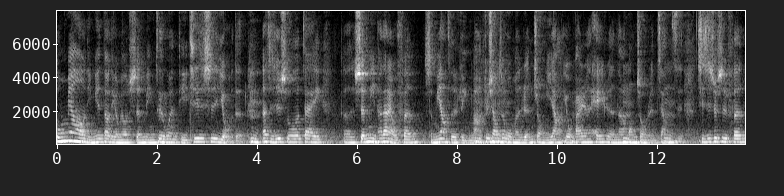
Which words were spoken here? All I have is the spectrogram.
宫庙里面到底有没有神明这个问题，其实是有的。嗯，那只是说在呃神明，它当然有分什么样子的灵嘛，就像是我们人种一样，有白人、黑人啊、黄种人这样子，其实就是分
